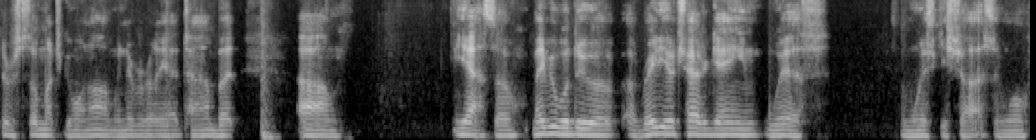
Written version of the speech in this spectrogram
there was so much going on. We never really had time. But um, yeah, so maybe we'll do a, a radio chatter game with some whiskey shots, and we'll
